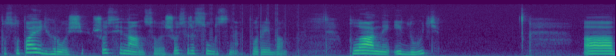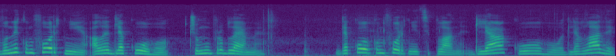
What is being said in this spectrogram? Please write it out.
поступають гроші, щось фінансове, щось ресурсне по рибам. Плани йдуть. Вони комфортні, але для кого? Чому проблеми? Для кого комфортні ці плани? Для кого? Для влади?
